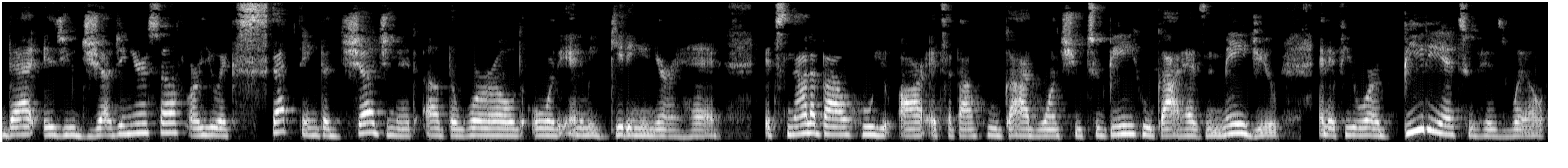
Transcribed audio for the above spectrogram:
that is you judging yourself or you accepting the judgment of the world or the enemy getting in your head. It's not about who you are, it's about who God wants you to be, who God has made you. And if you are obedient to his will,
